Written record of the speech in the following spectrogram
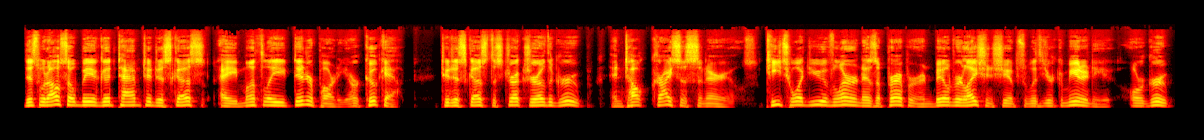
This would also be a good time to discuss a monthly dinner party or cookout to discuss the structure of the group and talk crisis scenarios. Teach what you have learned as a prepper and build relationships with your community or group.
